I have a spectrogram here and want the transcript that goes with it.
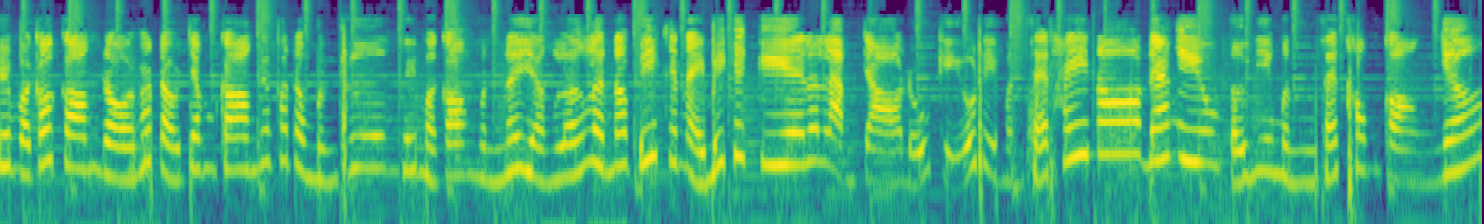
khi mà có con rồi bắt đầu chăm con cái bắt đầu mình thương. Khi mà con mình nó dần lớn lên nó biết cái này biết cái kia nó làm trò đủ kiểu thì mình sẽ thấy nó đáng yêu. Tự nhiên mình sẽ không còn còn nhớ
